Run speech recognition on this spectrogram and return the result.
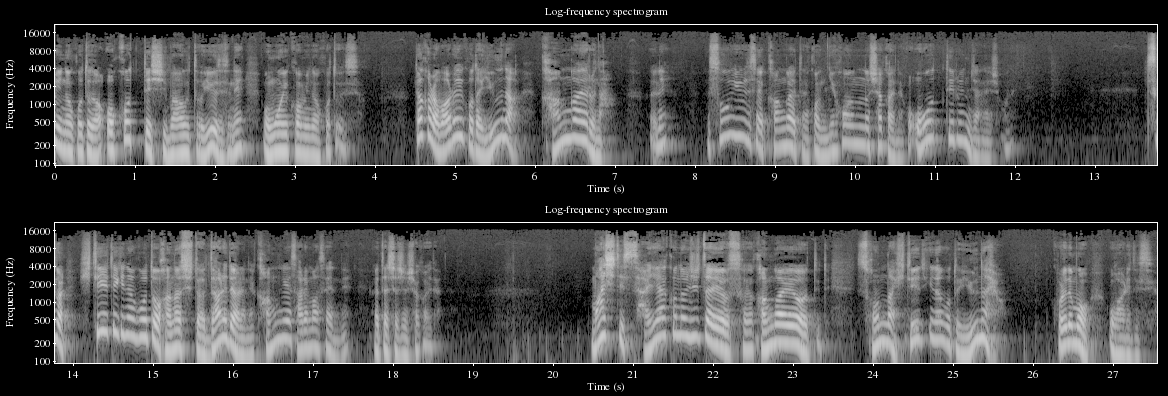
りのことが起こってしまうというですね、思い込みのことですよ。だから悪いことは言うな、考えるな。ね、そういうですね、考えってのは、この日本の社会で覆ってるんじゃないでしょうかね。ですから、否定的なことを話す人は誰であれね、歓迎されませんね。私たちの社会で。まして最悪の事態を考えようって言って、そんな否定的なこと言うなよ。これでもう終わりですよ。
